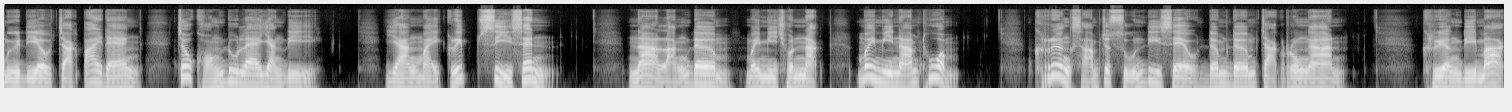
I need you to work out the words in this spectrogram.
มือเดียวจากป้ายแดง เจ้าของดูแลอย่างดี ยางใหม่กริป 4 เส้น หน้าหลังเดิมไม่มีชนหนัก ไม่มีน้ำท่วม เครื่อง 3.0 ดีเซลเดิมๆจากโรงงาน เครื่องดีมาก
